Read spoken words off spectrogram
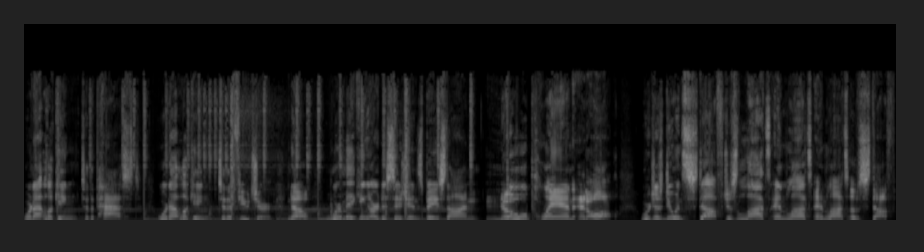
We're not looking to the past. We're not looking to the future. No, we're making our decisions based on no plan at all. We're just doing stuff, just lots and lots and lots of stuff.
